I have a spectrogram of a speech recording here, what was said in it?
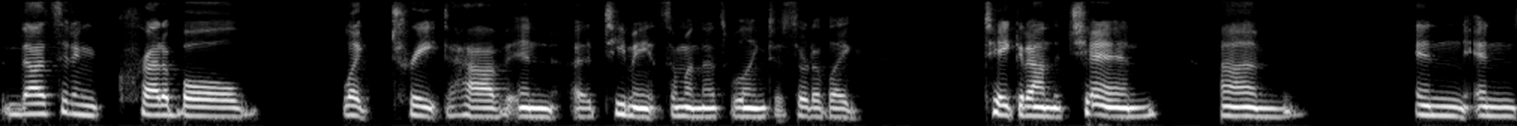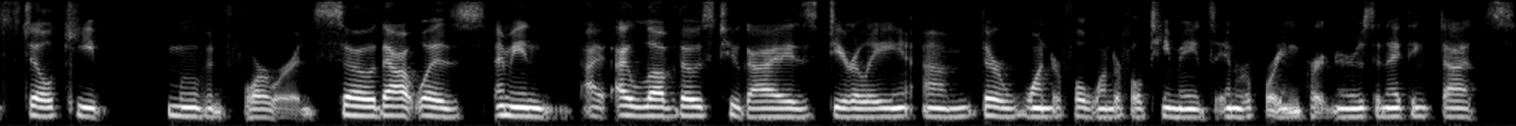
that's an incredible like trait to have in a teammate, someone that's willing to sort of like take it on the chin um and and still keep moving forward. So that was, I mean, I, I love those two guys dearly. Um, they're wonderful, wonderful teammates and reporting partners. And I think that's,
